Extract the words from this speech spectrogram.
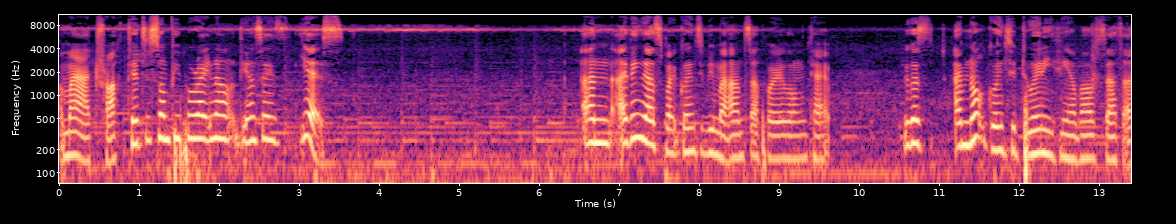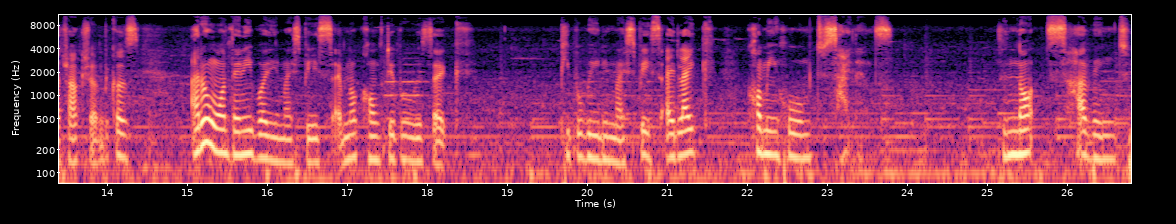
Am I attracted to some people right now? The answer is yes. And I think that's my, going to be my answer for a long time. Because I'm not going to do anything about that attraction because I don't want anybody in my space. I'm not comfortable with like people being in my space. I like coming home to silence to not having to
